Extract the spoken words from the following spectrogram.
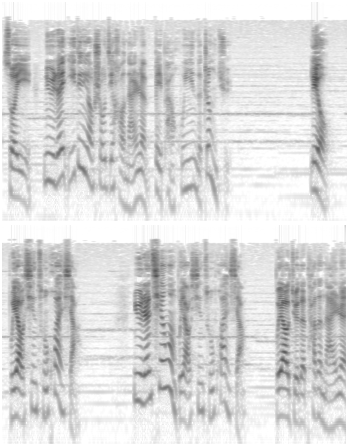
所以，女人一定要收集好男人背叛婚姻的证据。六，不要心存幻想。女人千万不要心存幻想，不要觉得她的男人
